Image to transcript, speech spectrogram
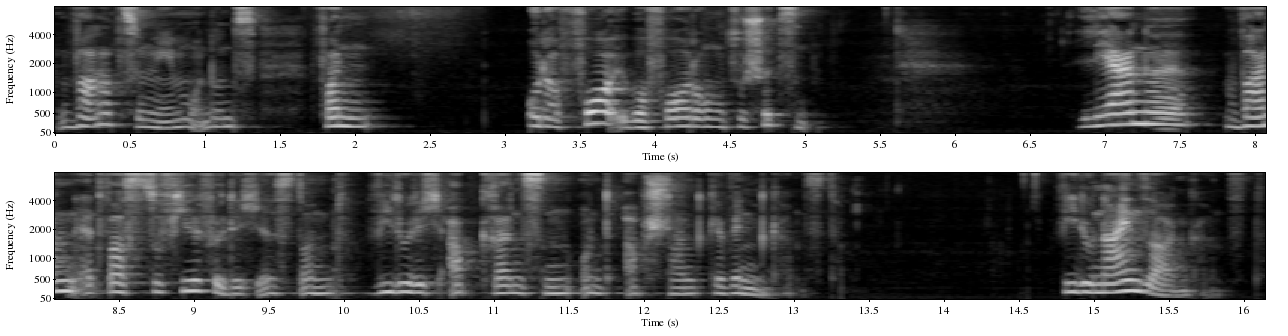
wahrzunehmen und uns von oder vor Überforderungen zu schützen. Lerne, wann etwas zu viel für dich ist und wie du dich abgrenzen und Abstand gewinnen kannst. Wie du Nein sagen kannst.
